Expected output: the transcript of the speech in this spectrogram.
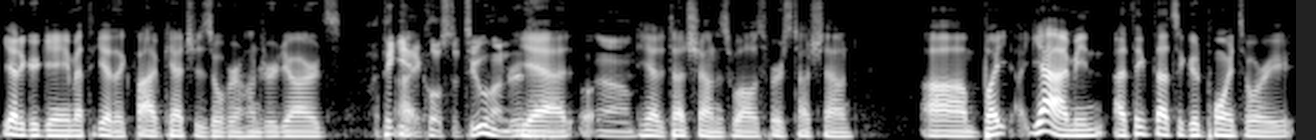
He had a good game. I think he had like five catches, over 100 yards. I think he Uh, had close to two hundred. Yeah, Um, he had a touchdown as well, his first touchdown. Um, but yeah, I mean, I think that's a good point, Tori.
